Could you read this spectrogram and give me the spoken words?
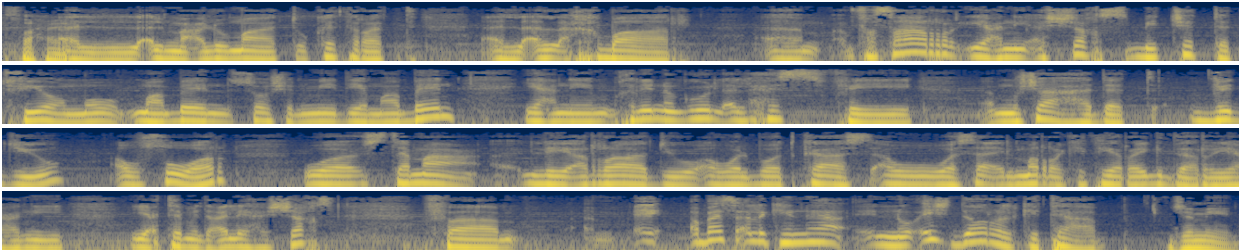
صحيح ال- المعلومات وكثرة ال- الأخبار أم، فصار يعني الشخص بيتشتت في يومه ما بين ال social media ما بين يعني خلينا نقول الحس في مشاهدة فيديو أو صور واستماع للراديو أو البودكاست أو وسائل مرة كثيرة يقدر يعني يعتمد عليها الشخص. ف إيه، أسألك هنا إنه إيش دور الكتاب؟ جميل.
